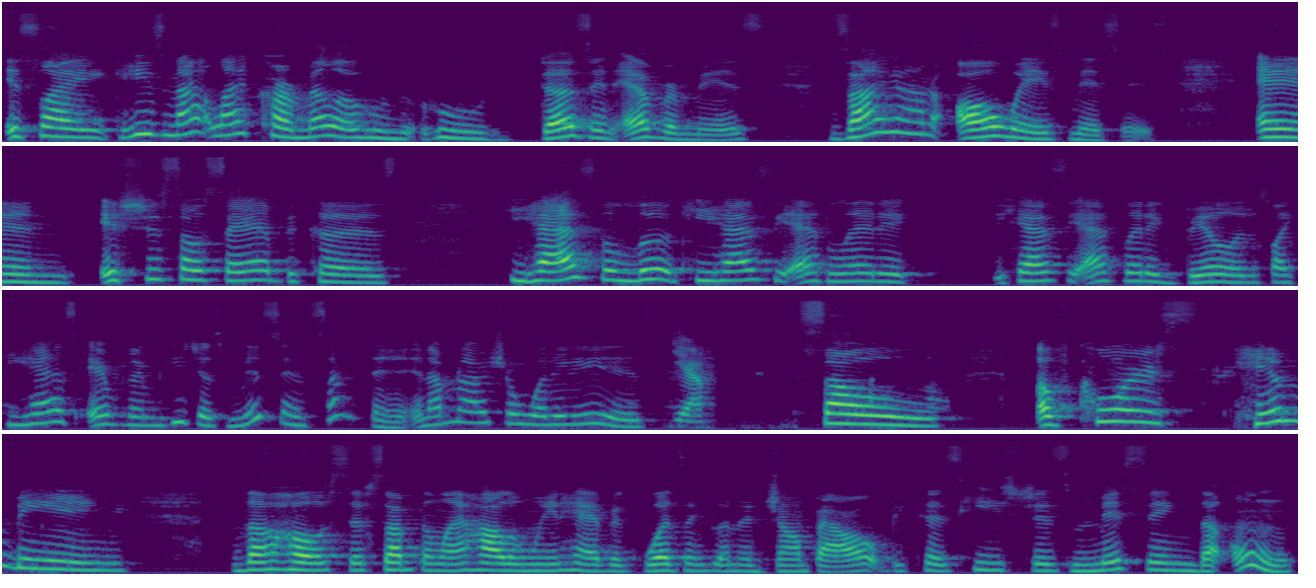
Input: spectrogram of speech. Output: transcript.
It's like he's not like Carmelo who who doesn't ever miss. Xyon always misses. And it's just so sad because he has the look, he has the athletic he has the athletic build. It's like he has everything, he's just missing something. And I'm not sure what it is. Yeah. So, of course, him being the host of something like Halloween Havoc wasn't going to jump out because he's just missing the oomph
